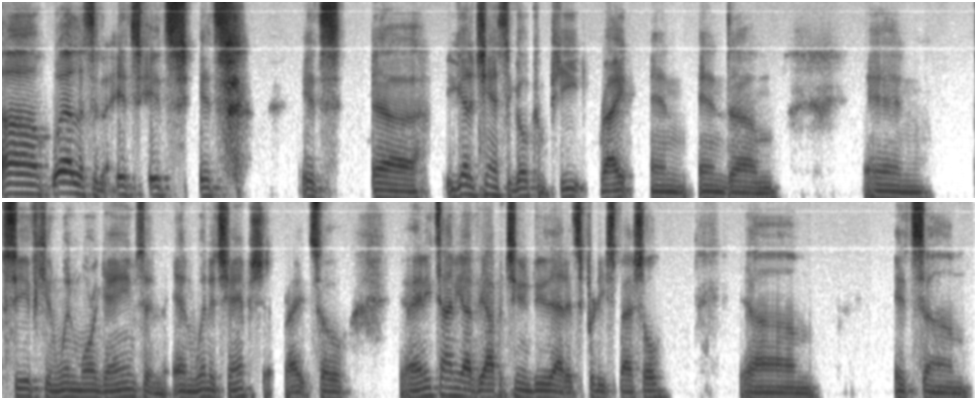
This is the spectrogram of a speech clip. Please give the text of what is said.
Um, well, listen, it's it's it's it's uh, you get a chance to go compete, right? And and um, and see if you can win more games and and win a championship, right? So, you know, anytime you have the opportunity to do that, it's pretty special. Um, it's um,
